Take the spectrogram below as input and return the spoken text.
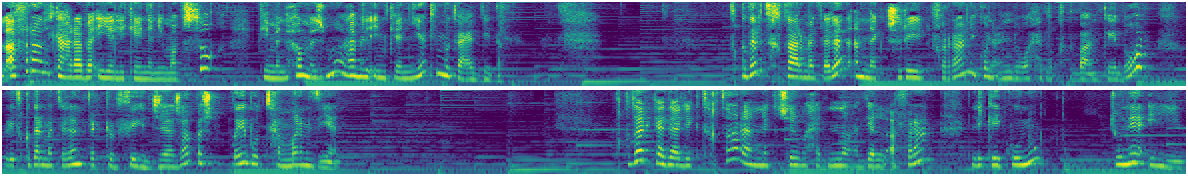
الأفران الكهربائية اللي كاينة اليوم في السوق كيمنحوا مجموعة من الإمكانيات المتعددة. تقدر تختار مثلا أنك تشري الفران يكون عنده واحد القضبان كيدور اللي تقدر مثلا تركب فيه الدجاجه باش تطيب وتحمر مزيان. تقدر كذلك تختار أنك تشري واحد النوع ديال الأفران اللي كيكونوا ثنائيين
